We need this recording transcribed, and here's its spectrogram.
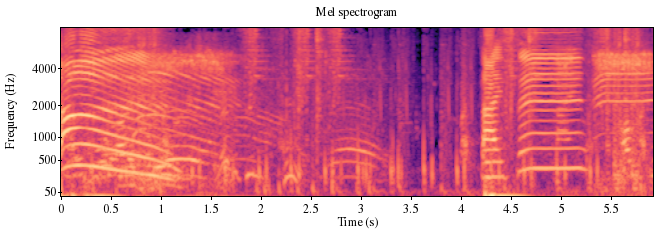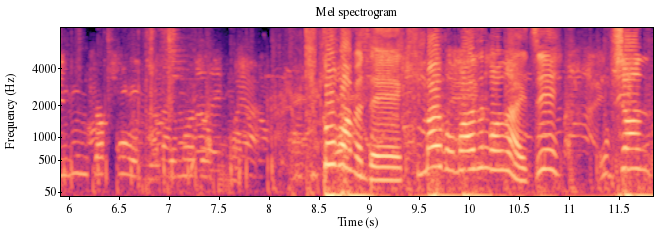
다운! 나이스! 아, 기린 기꺼고 하면 돼. 긴말고무 하는 거는 알지? 옵션,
